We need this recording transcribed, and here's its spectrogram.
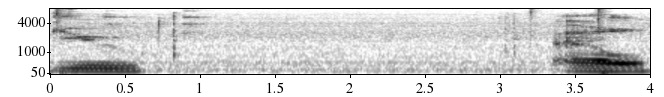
U. L.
